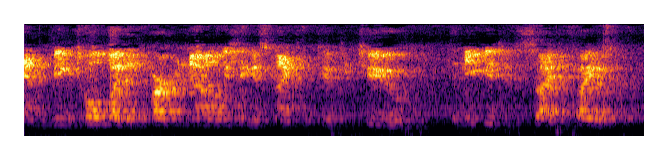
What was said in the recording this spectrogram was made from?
and being told by the department, no, we think it's 1952, then you get to decide to fight over it.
